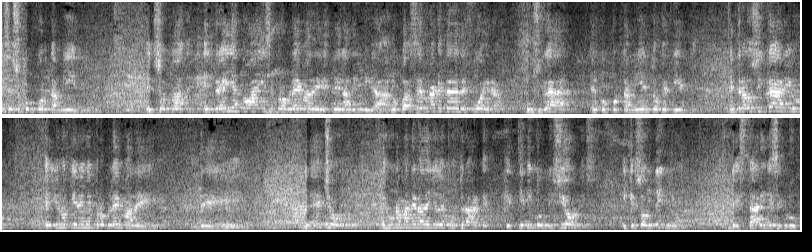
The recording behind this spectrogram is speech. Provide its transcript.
ese es su comportamiento. Eso entre ellas no hay ese problema de, de la dignidad. Lo puede hacer una que esté desde fuera, juzgar el comportamiento que tiene. Entre los sicarios, ellos no tienen el problema de, de, hecho, es una manera de ellos demostrar que, que, tienen condiciones y que son dignos de estar en ese grupo.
